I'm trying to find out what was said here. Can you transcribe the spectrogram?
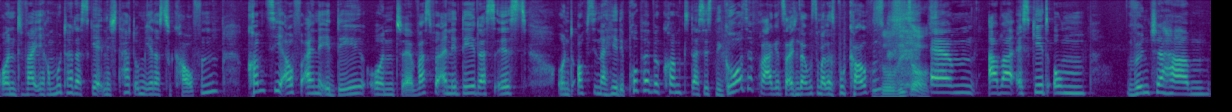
Und weil ihre Mutter das Geld nicht hat, um ihr das zu kaufen, kommt sie auf eine Idee. Und äh, was für eine Idee das ist und ob sie nachher die Puppe bekommt, das ist eine große Fragezeichen. Da muss man das Buch kaufen. So sieht's aus. Ähm, aber es geht um Wünsche haben,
